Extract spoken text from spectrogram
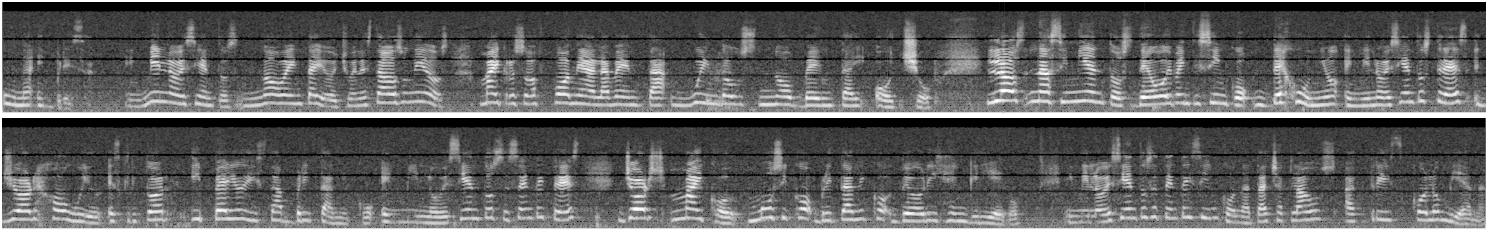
una empresa. En 1998 en Estados Unidos, Microsoft pone a la venta Windows 98. Los nacimientos de hoy 25 de junio en 1903, George Howell, escritor y periodista británico. En 1963, George Michael, músico británico de origen griego. En 1975, Natasha Klaus, actriz colombiana.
